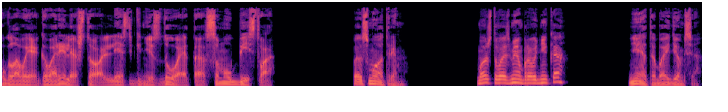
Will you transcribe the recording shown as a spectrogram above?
Угловые говорили, что лезть к гнезду — это самоубийство. Посмотрим. Может, возьмем проводника? Нет, обойдемся.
